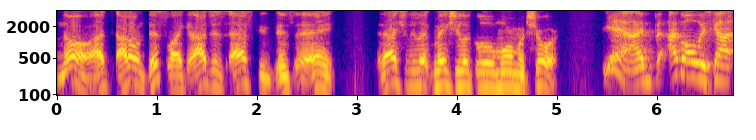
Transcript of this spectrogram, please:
No, I, I don't dislike it. I just ask you, is hey, it actually look, makes you look a little more mature. Yeah, I've, I've always got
